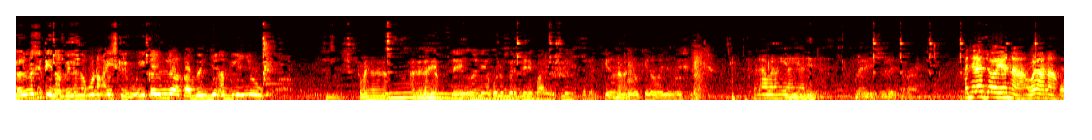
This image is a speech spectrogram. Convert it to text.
Lalo na si Tina, bilan ako ng ice cream. Uy, kayong lahat, abigyan niya, abigyan niyo. Kumain ka na lang. Ano lang yun? Nahinga niya ako ng birthday ni Paring Slater. Kinain ko ng kinawa niyang ice cream. Wala, walang iyaya dito. Kanila Joya na, wala na ako.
